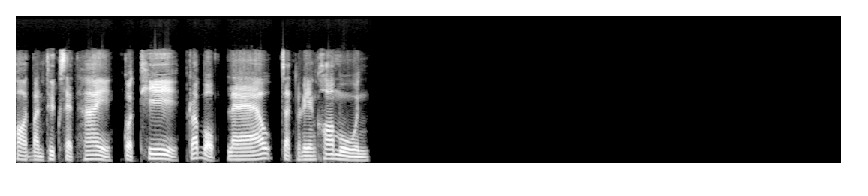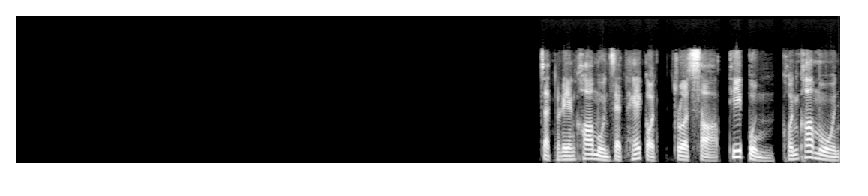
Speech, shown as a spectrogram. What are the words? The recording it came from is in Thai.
พอบันทึกเสร็จให้กดที่ระบบแล้วจัดเรียงข้อมูล จัดเรียงข้อมูลเสร็จให้กดตรวจสอบที่ปุ่มค้นข้อมูล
